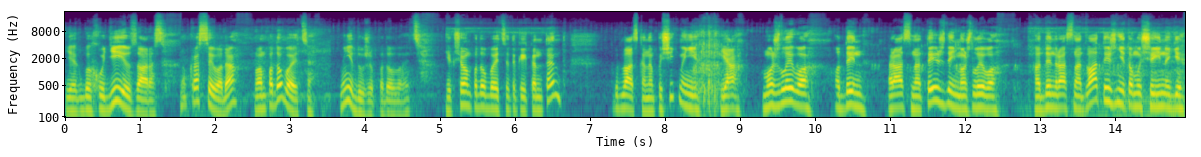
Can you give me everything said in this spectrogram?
якби худію зараз. Ну, красиво, да? Вам подобається? Мені дуже подобається. Якщо вам подобається такий контент, будь ласка, напишіть мені. Я, можливо, один раз на тиждень, можливо, один раз на два тижні, тому що іноді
